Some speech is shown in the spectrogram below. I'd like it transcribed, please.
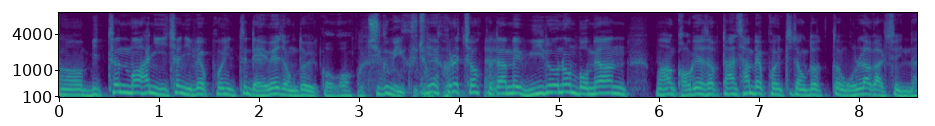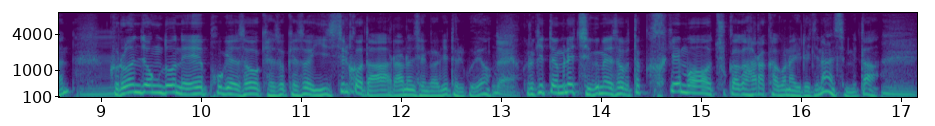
어, 밑은 뭐 한 2,200 포인트 내외 정도일 거고. 어, 지금이 그 정도. 예, 그렇죠. 네. 그다음에 위로는 보면 뭐 한 거기에서부터 한 300포인트 정도 또 올라갈 수 있는 음. 그런 정도 내의 폭에서 계속해서 있을 거다라는 생각이 들고요. 네. 그렇기 때문에 지금에서부터 크게 뭐 주가가 하락하거나 이러지는 않습니다. 음.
